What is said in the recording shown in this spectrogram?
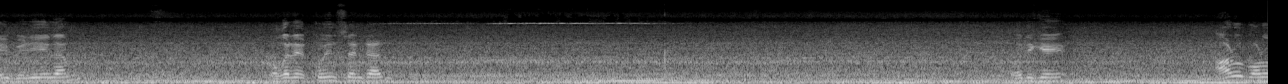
এই বেরিয়ে এলাম। ওখানে কুইন সেন্টার ওদিকে আরও বড়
